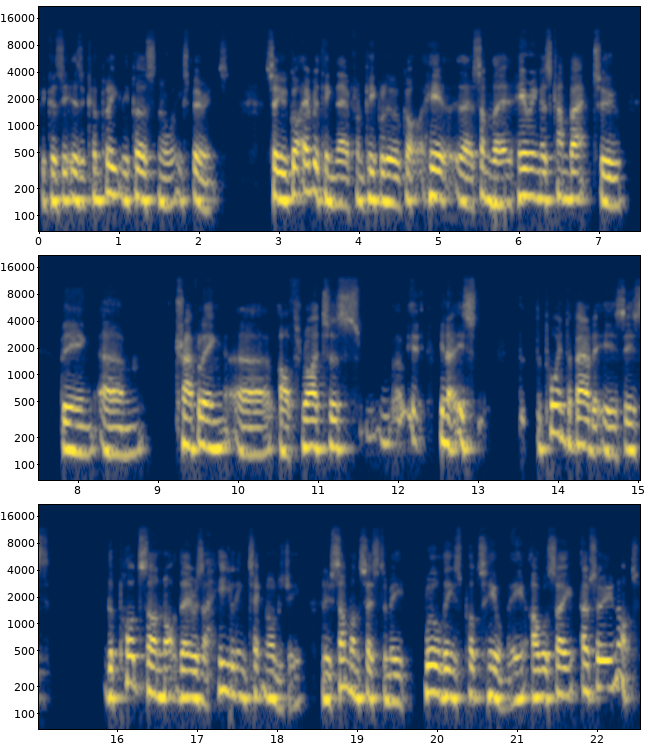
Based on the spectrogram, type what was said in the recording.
because it is a completely personal experience. So you've got everything there from people who have got here. Uh, some of their hearing has come back to being um, traveling, uh, arthritis. It, you know, it's the point about it is is the pods are not there as a healing technology. And if someone says to me, "Will these pods heal me?" I will say, "Absolutely not,"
